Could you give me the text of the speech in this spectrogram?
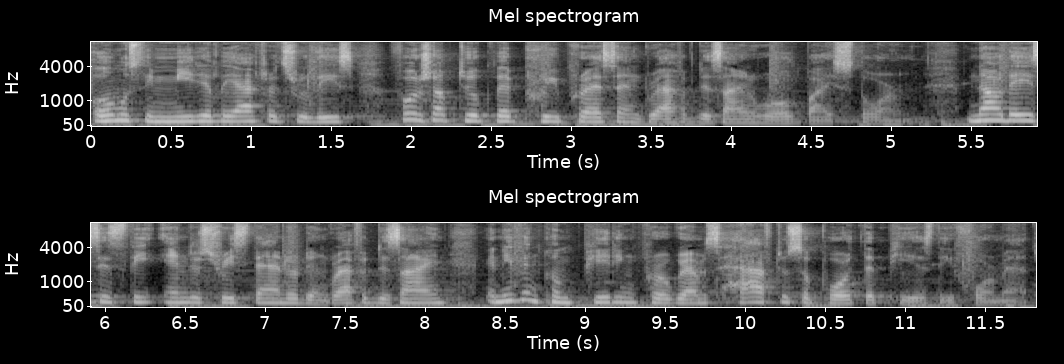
Almost immediately after its release, Photoshop took the pre-press and graphic design world by storm. Nowadays, it's the industry standard in graphic design, and even competing programs have to support the PSD format.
